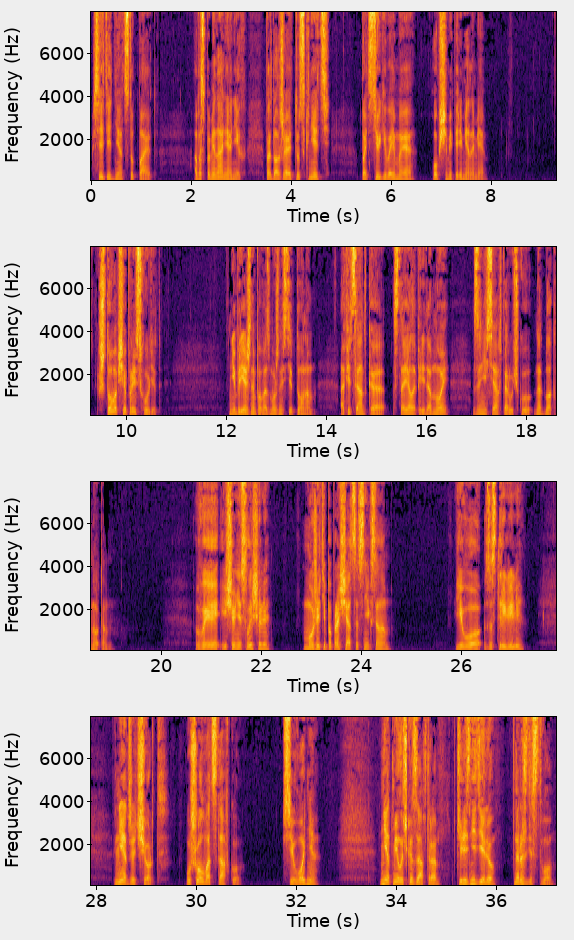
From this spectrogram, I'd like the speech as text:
Все эти дни отступают, а воспоминания о них продолжают тускнеть, подстегиваемые общими переменами. Что вообще происходит? Небрежным по возможности тоном. Официантка стояла передо мной, занеся авторучку над блокнотом. «Вы еще не слышали? Можете попрощаться с Никсоном». «Его застрелили?» «Нет же, черт! Ушел в отставку». «Сегодня?» «Нет, милочка, завтра. Через неделю. На Рождество».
